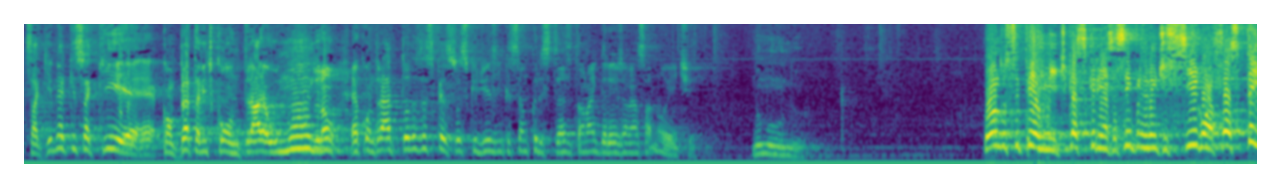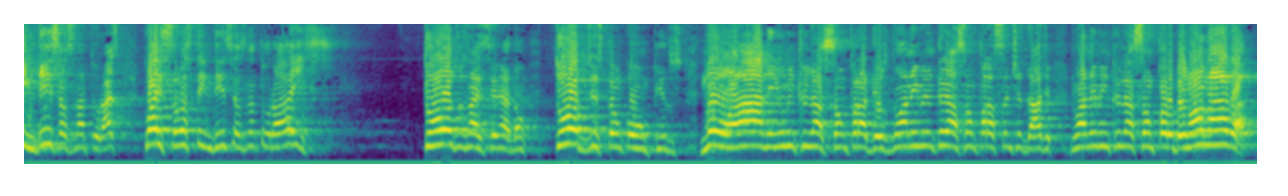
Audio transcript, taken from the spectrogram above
Isso aqui não é que isso aqui é completamente contrário ao mundo, não. É contrário a todas as pessoas que dizem que são cristãs e estão na igreja nessa noite. No mundo. Quando se permite que as crianças simplesmente sigam as suas tendências naturais, quais são as tendências naturais? Todos nasceram em Adão, todos estão corrompidos. Não há nenhuma inclinação para Deus, não há nenhuma inclinação para a santidade, não há nenhuma inclinação para o bem, não há nada.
